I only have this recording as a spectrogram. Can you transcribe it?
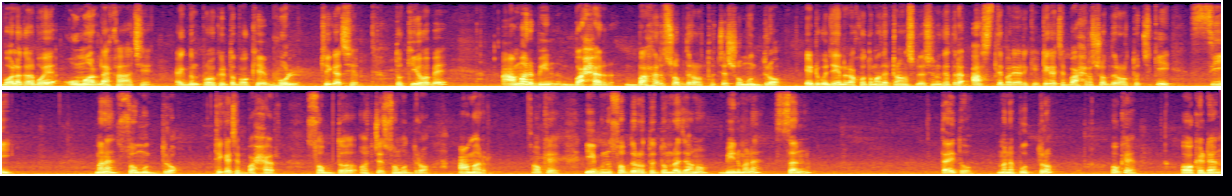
বলাকার বইয়ে ওমার লেখা আছে। একদম প্রকৃতপক্ষে ভুল। ঠিক আছে? তো কি হবে? আমার বিন বাহার। বাহার শব্দের অর্থ হচ্ছে সমুদ্র। এটুকু জেনে রাখো তোমাদের ট্রান্সলেশনের ক্ষেত্রে আসতে পারে আর কি। ঠিক আছে? বাহার শব্দের অর্থ হচ্ছে কি? সি মানে সমুদ্র। ঠিক আছে? বাহার শব্দ হচ্ছে সমুদ্র। আমার। ওকে ইবনু শব্দের অর্থ তোমরা জানো। বিন মানে সন। তাই তো? মানে পুত্র। ওকে ওকে ডান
